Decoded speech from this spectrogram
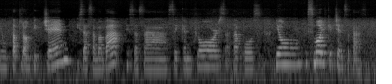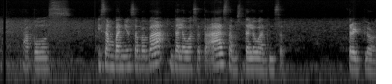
yung tatlo ang kitchen, isa sa baba, isa sa second floor, sa, tapos yung small kitchen sa taas. Tapos isang banyo sa baba, dalawa sa taas, tapos dalawa din sa third floor.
